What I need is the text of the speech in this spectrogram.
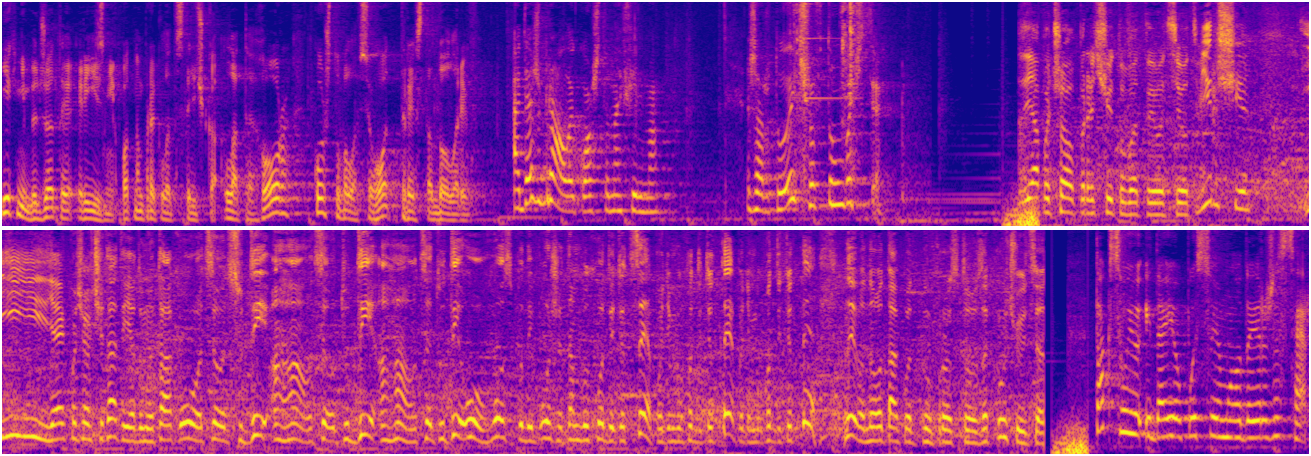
Їхні бюджети різні. От, наприклад, стрічка Латегор коштувала всього 300 доларів. А де ж брали кошти на фільми? Жартують, що в тумбочці. Я почав перечитувати оці от вірші, і я їх почав читати, я думаю, так, о, це от сюди, ага, оце от туди, ага, оце туди, о, господи Боже, там виходить оце, потім виходить оте, потім виходить оте. Ну і воно отак от ну просто закручується. Свою ідею описує молодий режисер.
